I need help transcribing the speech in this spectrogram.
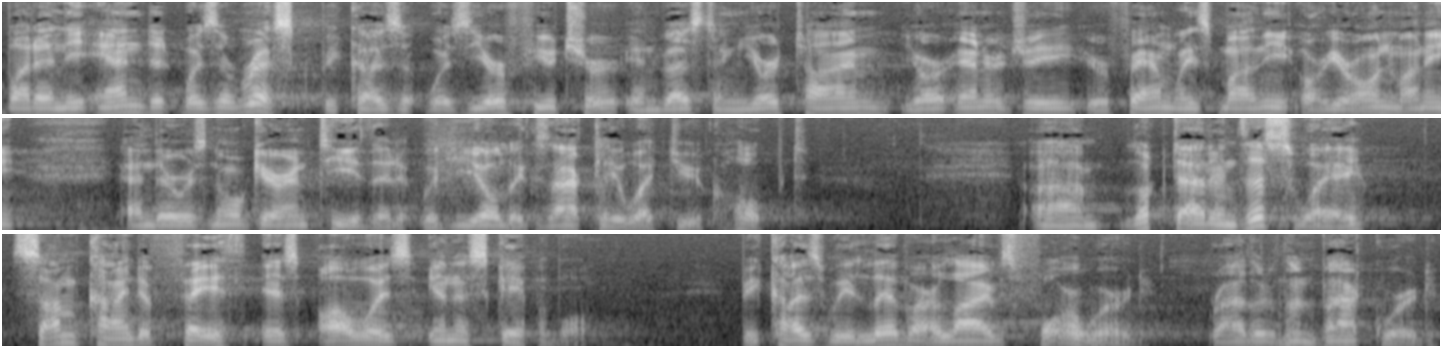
but in the end, it was a risk because it was your future, investing your time, your energy, your family's money, or your own money and there was no guarantee that it would yield exactly what you hoped. Um, looked at in this way, some kind of faith is always inescapable because we live our lives forward rather than backward.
